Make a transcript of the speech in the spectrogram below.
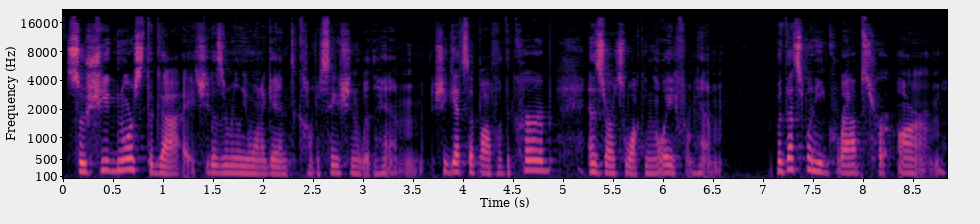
So she ignores the guy. She doesn't really want to get into conversation with him. She gets up off of the curb and starts walking away from him. But that's when he grabs her arm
